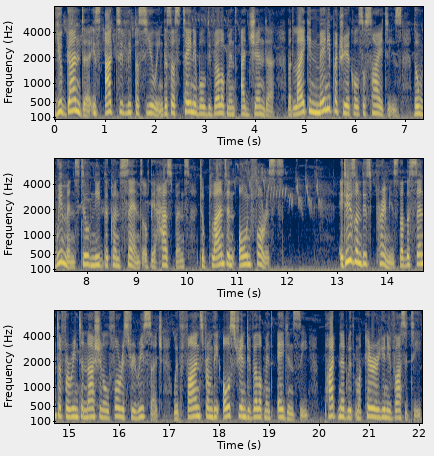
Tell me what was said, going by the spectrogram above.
Uganda is actively pursuing the Sustainable Development Agenda, but like in many patriarchal societies, the women still need the consent of their husbands to plant and own forests. It is on this premise that the Center for International Forestry Research, with funds from the Austrian Development Agency, partnered with Makerere University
